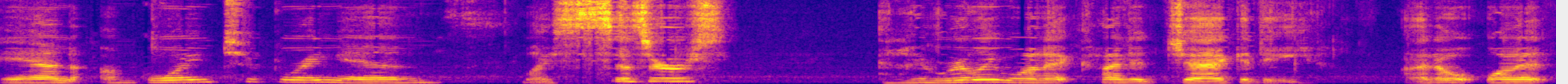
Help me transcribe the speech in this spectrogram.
And I'm going to bring in my scissors, and I really want it kind of jaggedy. I don't want it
